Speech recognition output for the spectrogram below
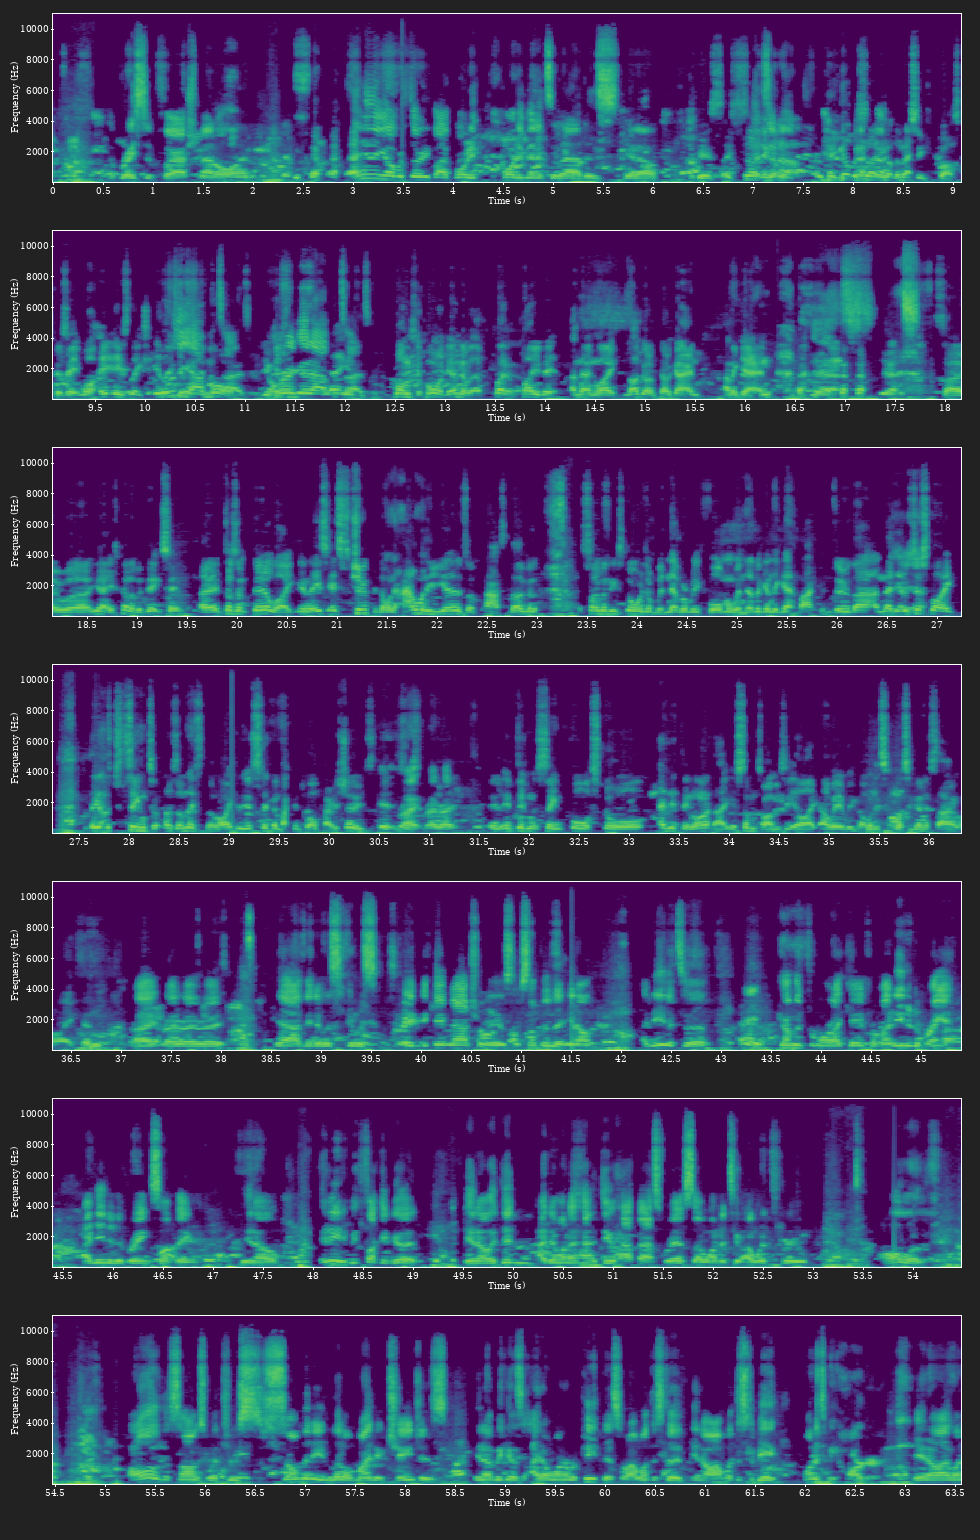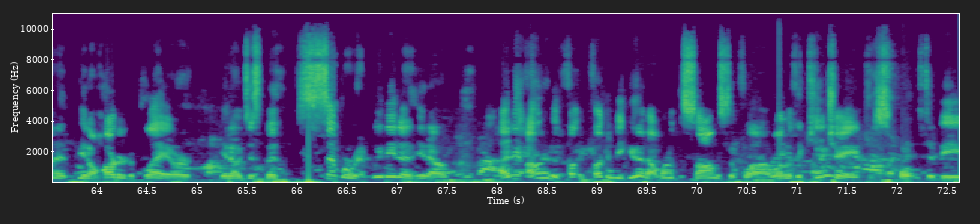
abrasive thrash metal, and anything over 35, 40, 40 minutes of that is you know It's, it's certainly got the, you got the certainly got the message across because it well, it is literally it we're literally the more. You we're a good yeah, you appetizer. wanted more at the end of it. Play, Yeah. Played it and then like I got to go again and again. Yes, yes. So uh, yeah, it's kind of addictive. Uh, it doesn't feel like you know it's, it's stupid. I mean, how many years have passed? Gonna, so many stories of we're never reforming, we're never going to get back and do that, and then it was yeah. just like it seemed to, as a listener like you're slipping back into old pair of shoes. It's Right, just- right, right. it, it didn't seem forced or anything like that. You sometimes you're like, oh here we go, what's, what's it going to sound like? And Right, right, right, right. Yeah, I mean, it was, it was, it, it came naturally. It was something that you know, I needed to, hey, coming from where I came from, I needed to bring it. I needed to bring something, you know, it needed to be fucking good. You know, it didn't. I didn't want to do half-ass riffs. I wanted to. I went through all of all of the songs went through so many little minute changes, you know, because I don't want to repeat this, or I want this to, you know, I want this to be, I want it to be harder, you know, I want it, you know, harder to play, or you know, just the simple riff. We need a, you know, I, I wanted to fucking, fucking be good. I wanted the songs to flow. I wanted the key changes to be,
